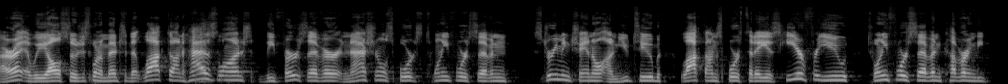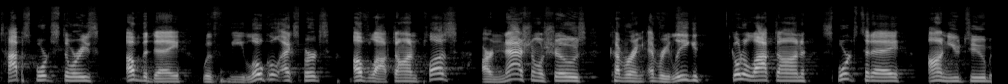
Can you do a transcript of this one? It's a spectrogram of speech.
All right. And we also just want to mention that Locked On has launched the first ever national sports 24 7 streaming channel on YouTube. Locked On Sports Today is here for you 24 7, covering the top sports stories of the day with the local experts of Locked On, plus our national shows covering every league. Go to Locked On Sports Today on YouTube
